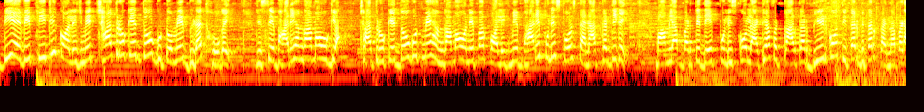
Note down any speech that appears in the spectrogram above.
डीएवी पीजी कॉलेज में छात्रों के दो गुटों में भिड़त हो गई, जिससे भारी हंगामा हो गया। छात्रों के दो गुट में हंगामा होने पर कॉलेज में भारी पुलिस फोर्स तैनात कर दी गई। मामला बढ़ते देख पुलिस को लाठियाँ फटकार कर भीड़ को तितर बितर करना पड़ा।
